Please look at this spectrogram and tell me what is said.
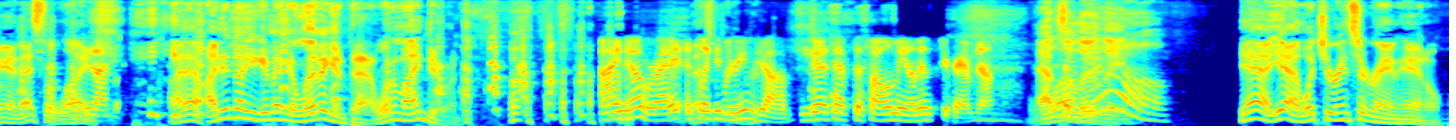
Man, that's the life. Exactly. I know. I didn't know you could make a living at that. What am I doing? I know, right? It's That's like a dream great. job. You guys have to follow me on Instagram now. Absolutely. Yeah, yeah. What's your Instagram handle?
